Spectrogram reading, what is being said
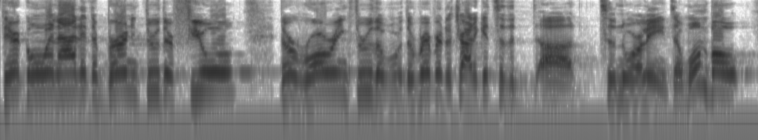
They're going at it. They're burning through their fuel. They're roaring through the, the river to try to get to, the, uh, to New Orleans. And one boat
